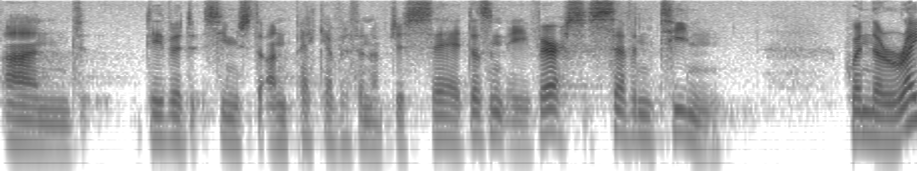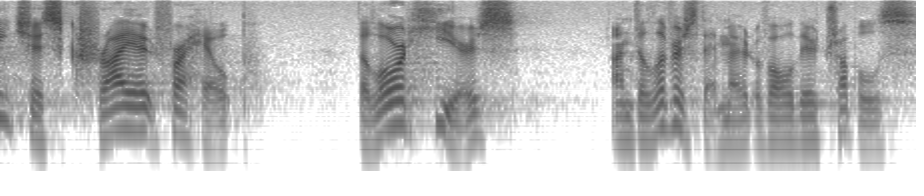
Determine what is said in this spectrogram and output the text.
and David seems to unpick everything I've just said, doesn't he? Verse 17 When the righteous cry out for help, the Lord hears and delivers them out of all their troubles.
